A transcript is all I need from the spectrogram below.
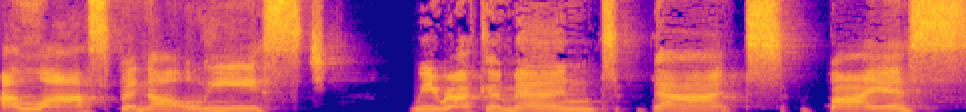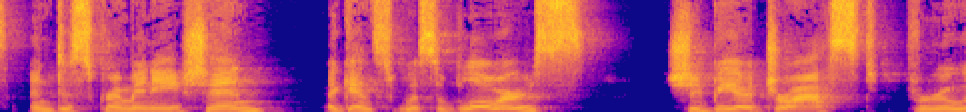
And last but not least, we recommend that bias and discrimination against whistleblowers should be addressed through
